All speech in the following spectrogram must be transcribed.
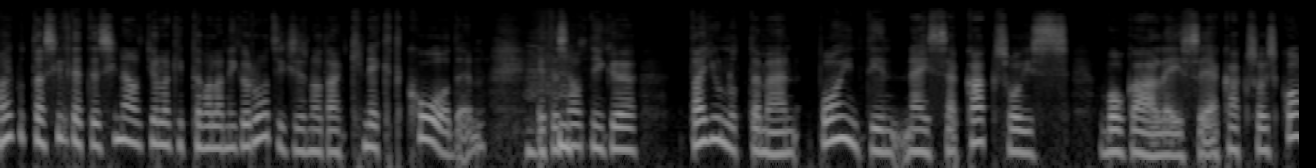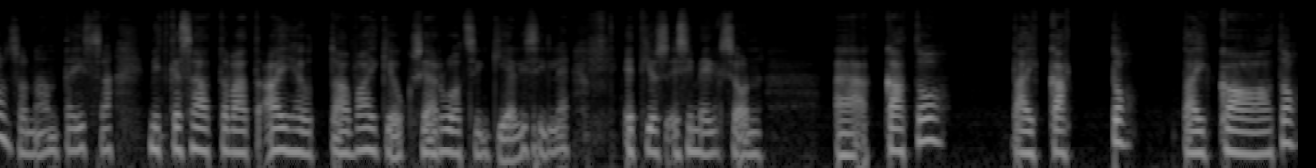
vaikuttaa siltä, että sinä olet jollakin tavalla, niin kuin ruotsiksi sanotaan, knekt koden, että sä oot niin kuin tajunnut tämän pointin näissä kaksoisvokaaleissa ja kaksoiskonsonanteissa, mitkä saattavat aiheuttaa vaikeuksia ruotsinkielisille. Että jos esimerkiksi on ää, kato tai katto tai kaato,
